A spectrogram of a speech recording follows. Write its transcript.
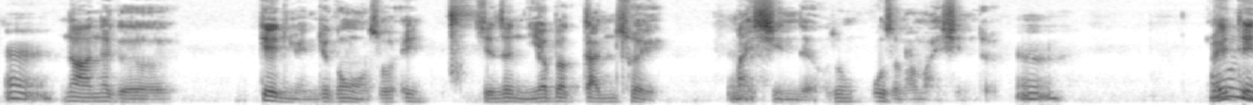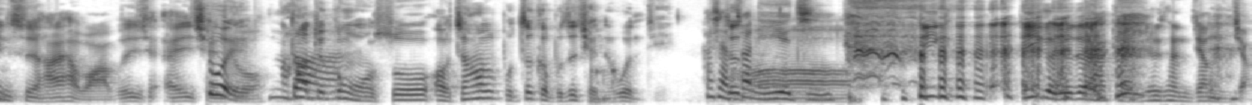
嗯，那那个店员就跟我说，哎，先生，你要不要干脆买新的？我说为什么要买新的？嗯。哎，电池还好吧？不是一千哎，一千多。对，那他就跟我说：“哦，这他不，这个不是钱的问题。”他想赚你业绩。第一个，第一个就对他可能就像你这样讲。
